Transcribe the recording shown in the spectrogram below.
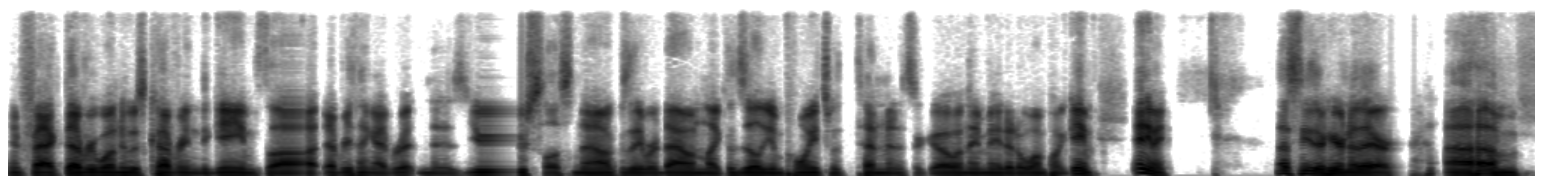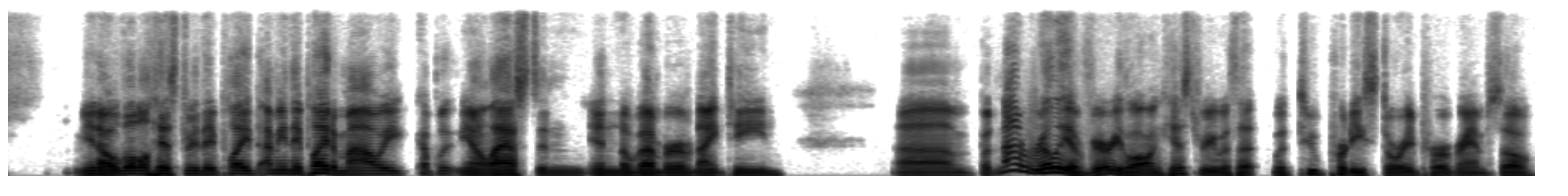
In fact, everyone who was covering the game thought everything I've written is useless now because they were down like a zillion points with 10 minutes ago and they made it a one point game. Anyway, that's neither here nor there. Um, you know, little history. They played, I mean, they played a Maui couple, you know, last in, in November of 19 um, but not really a very long history with it with two pretty storied programs. So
